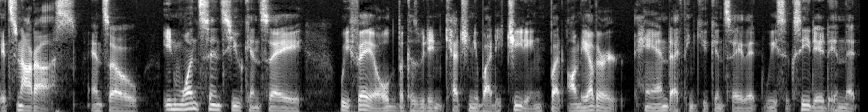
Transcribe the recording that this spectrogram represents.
it's not us. And so, in one sense, you can say we failed because we didn't catch anybody cheating. But on the other hand, I think you can say that we succeeded in that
